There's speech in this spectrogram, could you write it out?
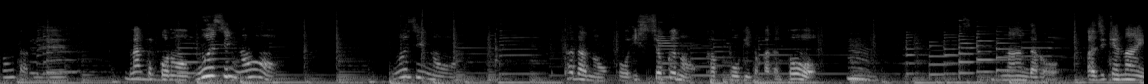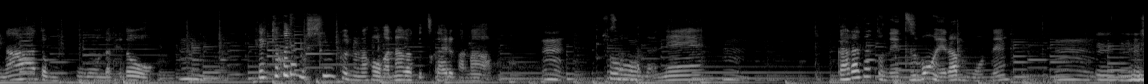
そうだね。なんかこの無地の無地のただのこう一色の割烹着とかだとうん。なんだろう。味気ないなとも思うんだけどうん。結局でもシンプルな方が長く使えるかな。うん。そうだね。うん柄だとねズボン選ぶもんね。うん。うん。やっ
